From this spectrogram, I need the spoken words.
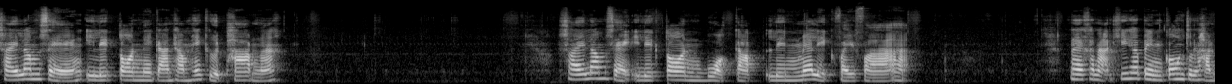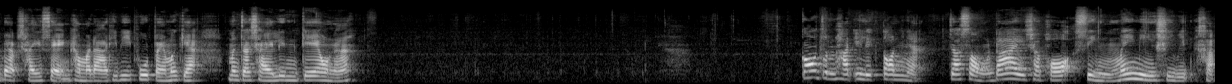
ใช้ลำแสงอิเล็กตรอนในการทำให้เกิดภาพนะ ใช้ลำแสงอิเล็กตรอนบวกกับเลนส์แม่เหล็กไฟฟ้า ในขณะที่ถ้าเป็นกล้องจุลทรรศน์แบบใช้แสงธรรมดาที่พี่พูดไปเมื่อกี้มันจะใช้เลนส์แก้วนะ กล้องจุลทรรศน์อิเล็กตรอนเนี่ยจะส่องได้เฉพาะสิ่งไม่มีชีวิตค่ะ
